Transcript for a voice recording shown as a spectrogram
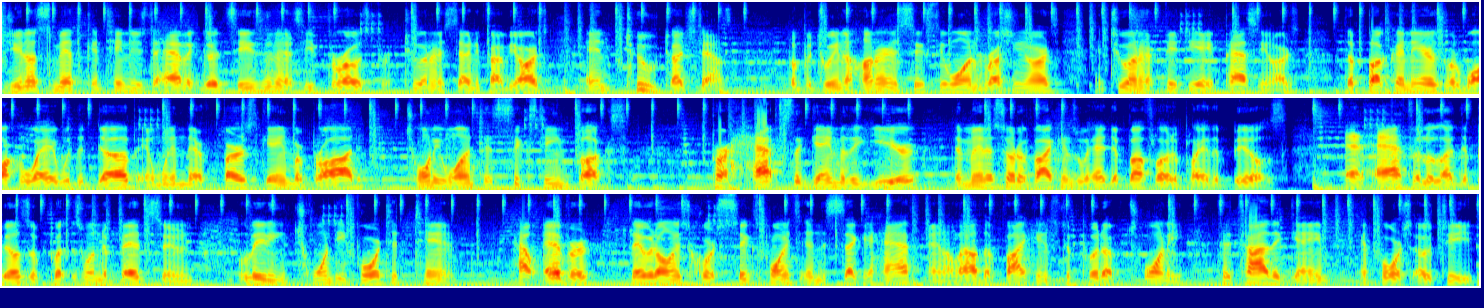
Geno Smith continues to have a good season as he throws for 275 yards and two touchdowns. But between 161 rushing yards and 258 passing yards, the Buccaneers would walk away with the dub and win their first game abroad 21 to 16 bucks. Perhaps the game of the year, the Minnesota Vikings will head to Buffalo to play the Bills. At half, it looked like the Bills would put this one to bed soon, leading 24 to 10. However, they would only score six points in the second half and allow the Vikings to put up 20 to tie the game and force OT.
